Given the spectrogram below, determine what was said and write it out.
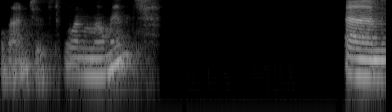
hold on just one moment. Um,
